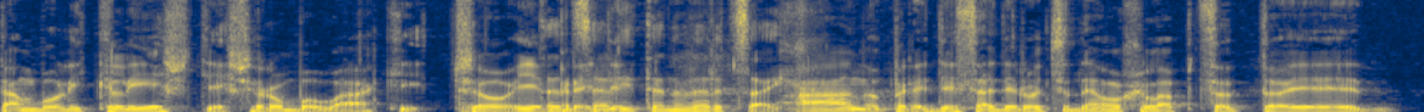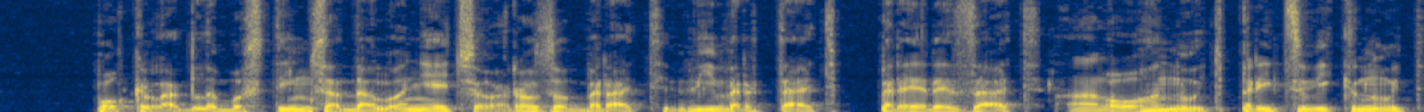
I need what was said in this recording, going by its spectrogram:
tam boli kliešte, šrobováky, čo je ten pre... celý ten vercaj. Áno, pre desaťročného chlapca to je poklad, lebo s tým sa dalo niečo rozobrať, vyvrtať, prerezať, áno. ohnúť, pricviknúť.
